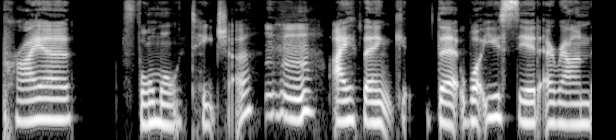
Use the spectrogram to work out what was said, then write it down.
prior formal teacher, Mm-hmm. I think that what you said around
